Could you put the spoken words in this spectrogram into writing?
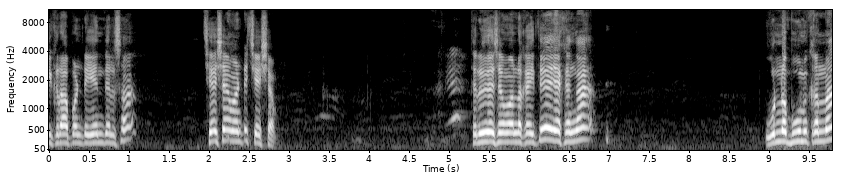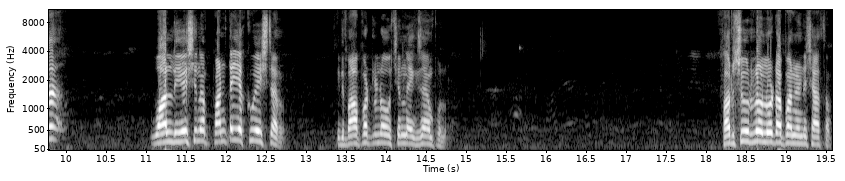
ఈ క్రాప్ అంటే ఏం తెలుసా? చేశామంటే చేశాం. తెలుగుదేశం వాళ్ళకైతే ఏకంగా ఉన్న భూమి కన్నా వాళ్ళు వేసిన పంట ఎక్కువ వేసినారు. ఇది బాపట్లలో ఒక చిన్న ఎగ్జాంపుల్. పర్చూరులో నూట పన్నెండు శాతం.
